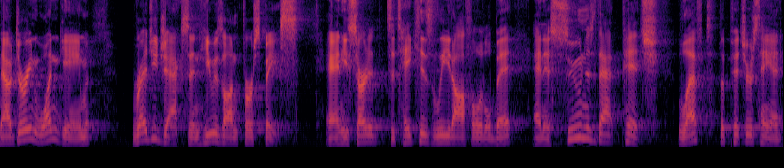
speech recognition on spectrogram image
Now, during one game, Reggie Jackson, he was on first base. And he started to take his lead off a little bit. And as soon as that pitch left the pitcher's hand,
